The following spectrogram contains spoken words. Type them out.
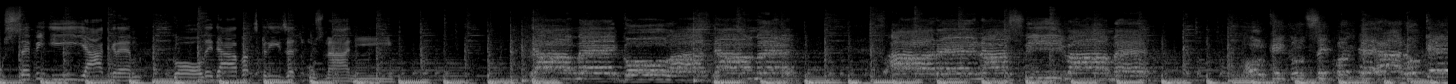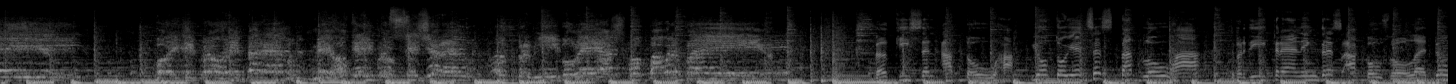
už se vidí jágrem, góly dávat, sklízet uznání. Velký sen a touha, jo to je cesta dlouhá. Tvrdý trénink, dres a kouzlo ledu.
